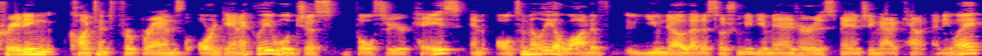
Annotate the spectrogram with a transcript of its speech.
creating content for brands organically will just bolster your case. And ultimately, a lot of you know that a social media manager is managing that account anyway.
